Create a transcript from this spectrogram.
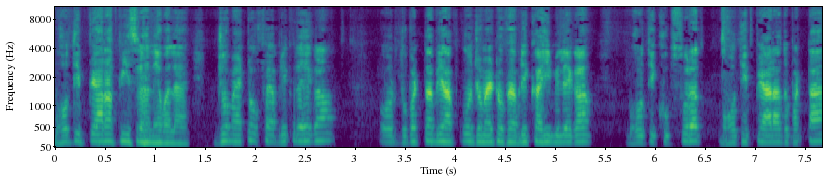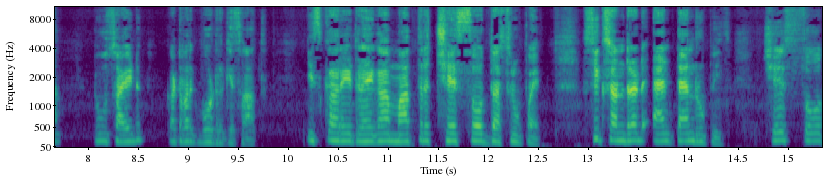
बहुत ही प्यारा पीस रहने वाला है। जोमेटो फैब्रिक रहेगा और दुपट्टा भी आपको जोमेटो फैब्रिक का ही मिलेगा, बहुत ही खूबसूरत, बहुत ही प्यारा dupatta two side cutwork border के साथ। इसका रेट रहेगा मात्र छह सौ दस रुपए six hundred and ten rupees छह सौ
